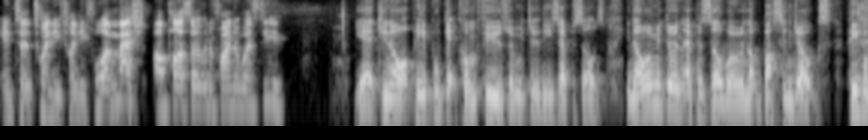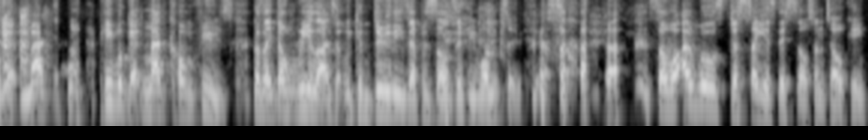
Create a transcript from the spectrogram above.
into 2024. And Mash, I'll pass over the final words to you. Yeah, do you know what? People get confused when we do these episodes. You know, when we do an episode where we're not busting jokes, people get mad. people get mad confused because they don't realize that we can do these episodes if we want to. so, so, what I will just say is this, though, Santokie.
